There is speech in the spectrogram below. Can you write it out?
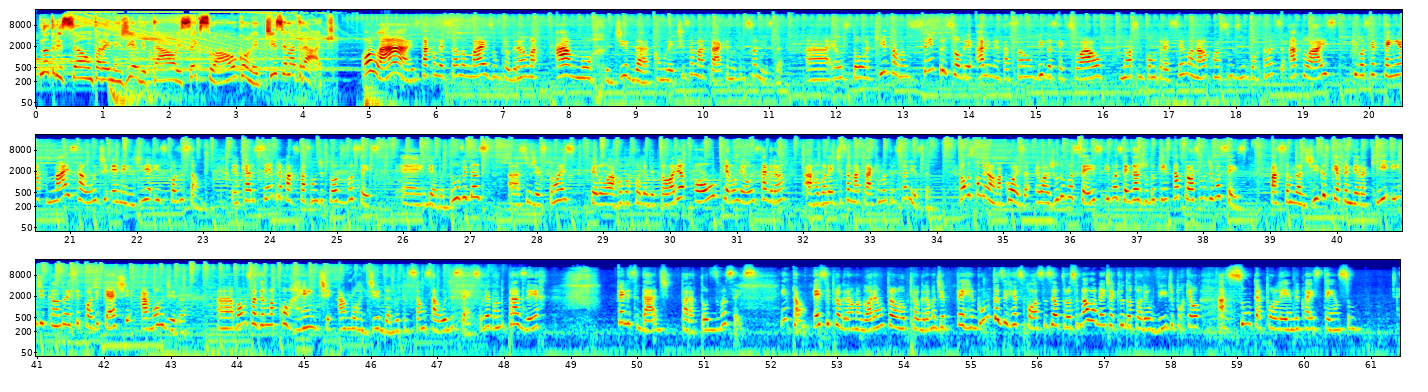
Nutrição para energia vital e sexual com Letícia Matraque. Olá, está começando mais um programa A Mordida com Letícia Matraque, nutricionista. Ah, eu estou aqui falando sempre sobre alimentação, vida sexual. Nosso encontro é semanal com assuntos importantes, atuais, que você tenha mais saúde, energia e disposição. Eu quero sempre a participação de todos vocês, é, enviando dúvidas, ah, sugestões pelo arroba Folha Vitória ou pelo meu Instagram, arroba Letícia Matraque Nutricionista. Vamos combinar uma coisa? Eu ajudo vocês e vocês ajudam quem está próximo de vocês, passando as dicas que aprenderam aqui e indicando esse podcast A Mordida. Ah, vamos fazer uma corrente A Mordida, nutrição, saúde e sexo, levando prazer, felicidade para todos vocês. Então, esse programa agora é um pro programa de perguntas e respostas. Eu trouxe novamente aqui o doutor Elvídio, porque o assunto é polêmico, é extenso.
